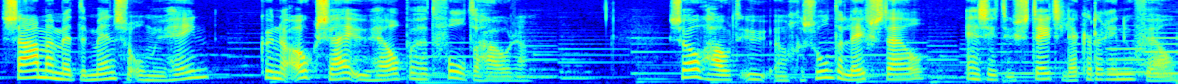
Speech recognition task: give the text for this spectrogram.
Samen met de mensen om u heen kunnen ook zij u helpen het vol te houden. Zo houdt u een gezonde leefstijl en zit u steeds lekkerder in uw vel.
